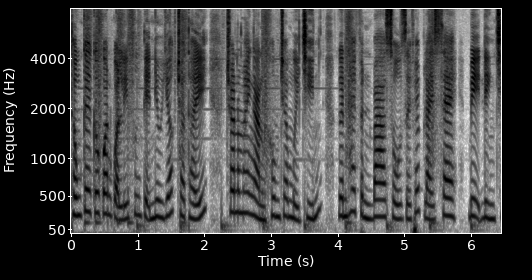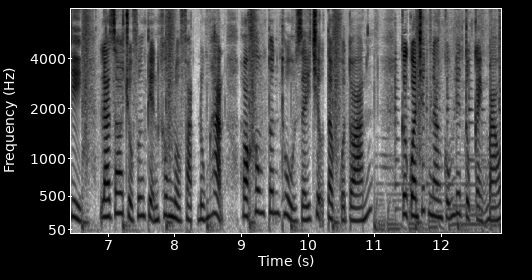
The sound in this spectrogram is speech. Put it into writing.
Thống kê cơ quan quản lý phương tiện New York cho thấy, trong năm 2019, gần 2 phần 3 số giấy phép lái xe bị đình chỉ là do chủ phương tiện không nộp phạt đúng hạn hoặc không tuân thủ giấy triệu tập của tòa án. Cơ quan chức năng cũng liên tục cảnh báo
